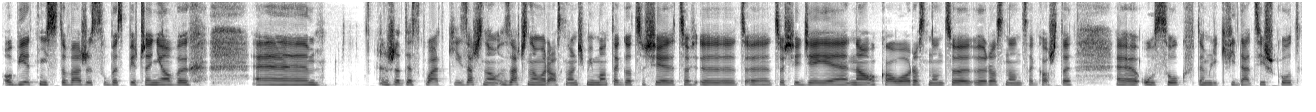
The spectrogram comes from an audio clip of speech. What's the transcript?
obietnic towarzystw ubezpieczeniowych. Że te składki zaczną, zaczną rosnąć, mimo tego, co się, co, y, co się dzieje naokoło, rosnące, rosnące koszty e, usług, w tym likwidacji szkód.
